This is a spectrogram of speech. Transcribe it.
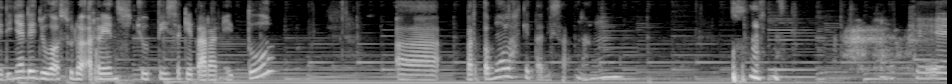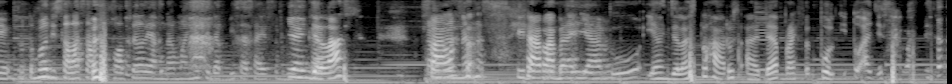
jadinya dia juga sudah arrange cuti sekitaran itu. Eh, bertemulah kita di sana. Mhm. Oke, bertemu di salah satu hotel yang namanya tidak bisa saya sebutkan. yang jelas salah Karena syaratnya dibayar. itu yang jelas tuh harus ada private pool. Itu aja syaratnya.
